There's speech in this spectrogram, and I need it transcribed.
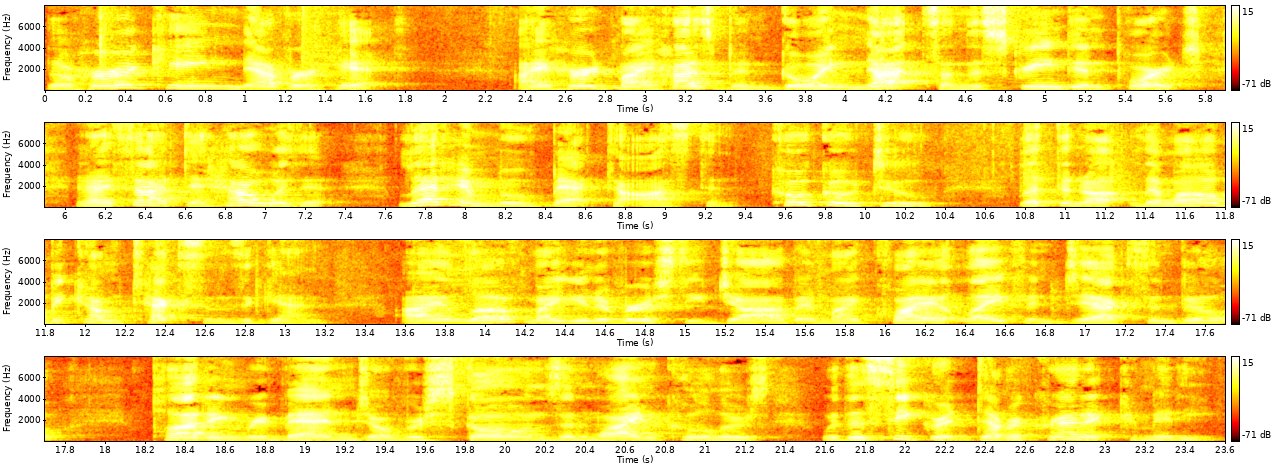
The hurricane never hit. I heard my husband going nuts on the screened in porch, and I thought, to hell with it. Let him move back to Austin. Coco, too. Let them all, become Texans again. I love my university job and my quiet life in Jacksonville, plotting revenge over scones and wine coolers with a secret Democratic committee.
